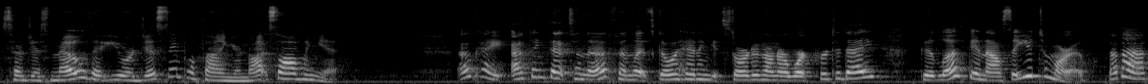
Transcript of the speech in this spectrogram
So just know that you are just simplifying. You're not solving it. Okay, I think that's enough and let's go ahead and get started on our work for today. Good luck and I'll see you tomorrow. Bye-bye.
